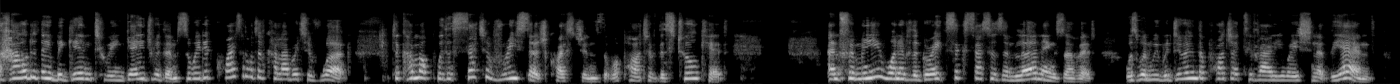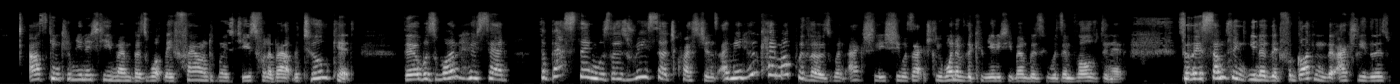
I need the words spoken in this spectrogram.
how do they begin to engage with them? So we did quite a lot of collaborative work to come up with a set of research questions that were part of this toolkit. And for me, one of the great successes and learnings of it was when we were doing the project evaluation at the end, asking community members what they found most useful about the toolkit there was one who said, the best thing was those research questions. I mean, who came up with those when actually she was actually one of the community members who was involved in it? So there's something, you know, they'd forgotten that actually those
